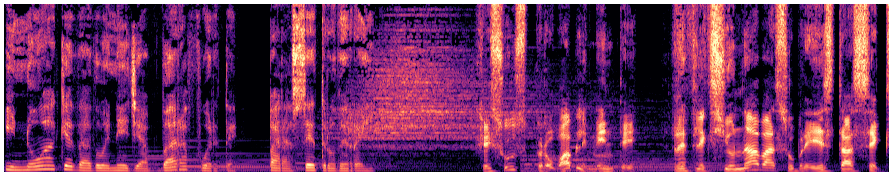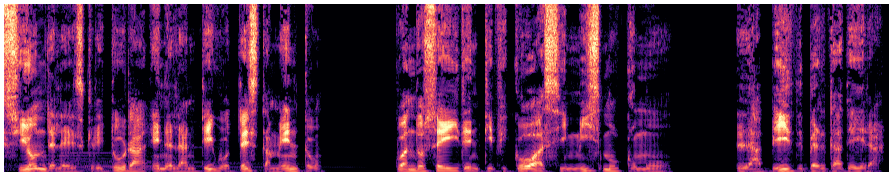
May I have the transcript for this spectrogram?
y no ha quedado en ella vara fuerte para cetro de rey. Jesús probablemente reflexionaba sobre esta sección de la Escritura en el Antiguo Testamento cuando se identificó a sí mismo como la vid verdadera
